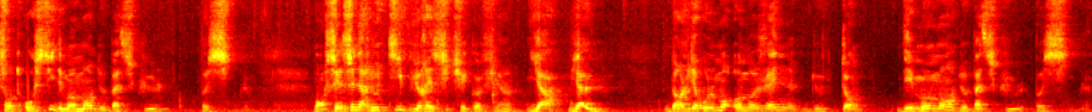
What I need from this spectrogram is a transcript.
sont aussi des moments de bascule possibles. Bon, c'est le scénario type du récit tchékovien. Il y a, il y a eu, dans le déroulement homogène du temps, des moments de bascule possibles.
